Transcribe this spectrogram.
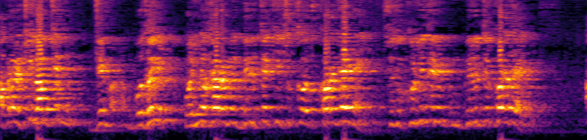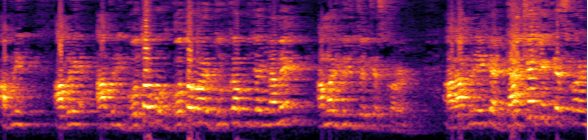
আপনারা কি ভাবছেন যে বোধহয় অন্য কারোর বিরুদ্ধে কিছু করা যায় না শুধু কুর্মীদের বিরুদ্ধে করা যায়? আপনি আপনি আপনি গত, গতবার দুর্গা পূজার নামে আমার বিরুদ্ধে কেস করেন। আর আপনি এটা ডাকে কেস করেন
